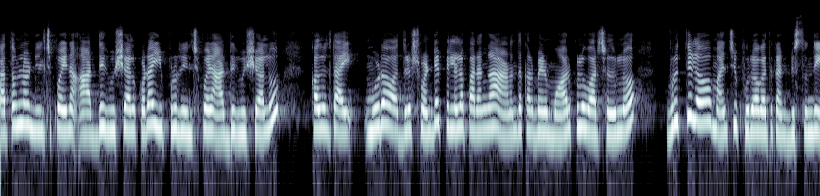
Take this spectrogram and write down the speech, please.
గతంలో నిలిచిపోయిన ఆర్థిక విషయాలు కూడా ఇప్పుడు నిలిచిపోయిన ఆర్థిక విషయాలు కదులుతాయి. మూడవ అదృష్టం అంటే పిల్లల పరంగా ఆనందకరమైన మార్పులు వారి చదువులో వృత్తిలో మంచి పురోగతి కనిపిస్తుంది.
